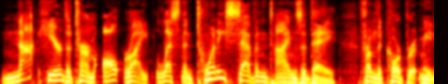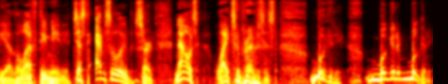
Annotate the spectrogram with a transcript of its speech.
not hear the term alt right less than twenty seven times a day from the corporate media, the lefty media. Just absolutely absurd. Now it's white supremacist, boogity boogity boogity.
